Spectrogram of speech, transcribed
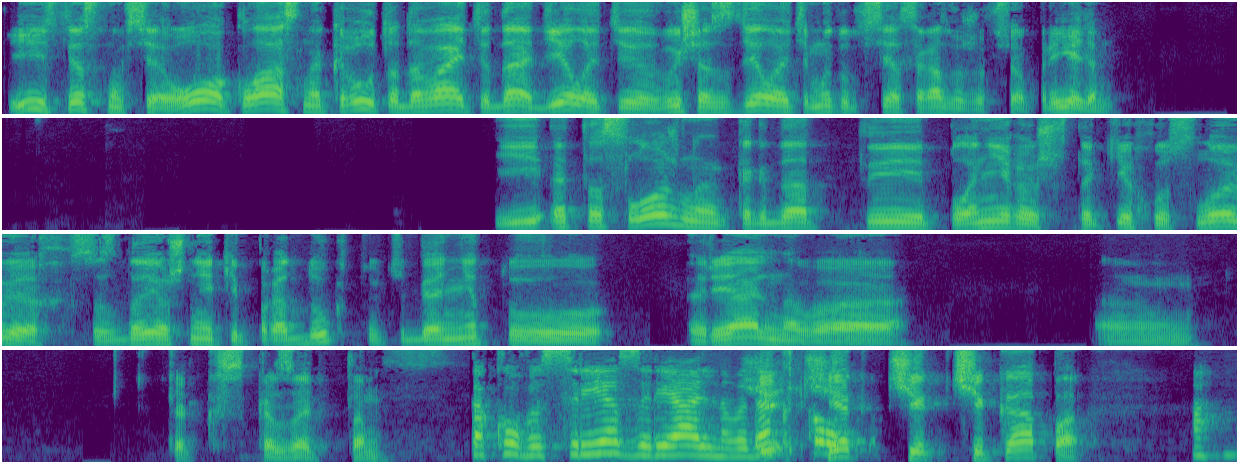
и, естественно, все, о, классно, круто, давайте, да, делайте, вы сейчас сделаете, мы тут все сразу же все, приедем. И это сложно, когда ты планируешь в таких условиях, создаешь некий продукт, у тебя нету реального, э, как сказать там... Такого среза реального, чек, да? Кто? Чек, чек, чекапа, ага.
